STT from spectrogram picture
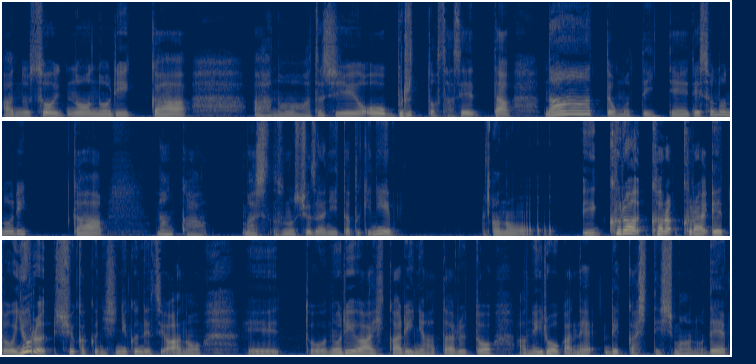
あの、そういうの海苔が、あの、私をブルッとさせたなーって思っていて、で、その海苔が、なんか、まあ、その取材に行った時に、あの、暗暗暗い、えっ、ー、と、夜収穫にしに行くんですよ。あの、えっ、ー、と、海苔は光に当たると、あの、色がね、劣化してしまうので、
